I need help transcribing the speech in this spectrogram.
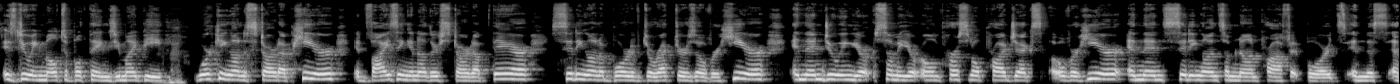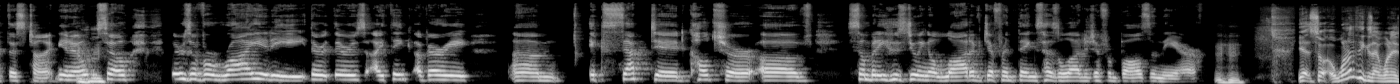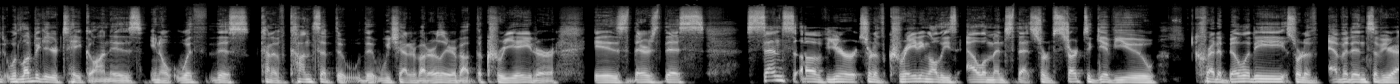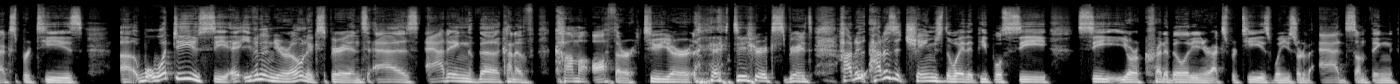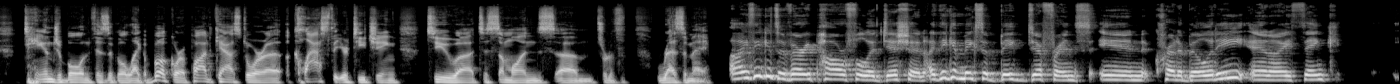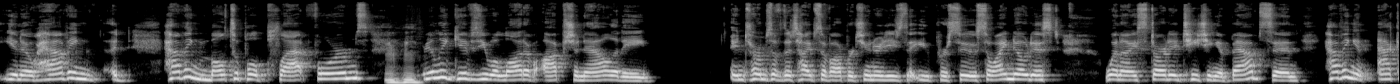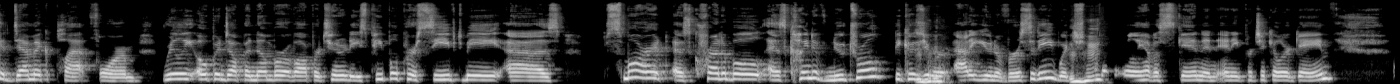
is doing multiple things. You might be Mm-hmm. working on a startup here, advising another startup there, sitting on a board of directors over here, and then doing your some of your own personal projects over here, and then sitting on some nonprofit boards in this at this time. You know, Mhm. so there's a variety. There, there's I think a very um, accepted culture of somebody who's doing a lot of different things, has a lot of different balls in the air. hmm Yeah. So one of the things I wanted would love to get your take on is, you know, with this kind of concept that, that we chatted about earlier about the creator, is there's this sense of you're sort of creating all these elements that sort of start to give you credibility, sort of evidence of your expertise. Uh, what do you see, even in your own experience, as adding the kind of comma author to your to your experience? How do how does it change the way that people see see your credibility and your expertise when you sort of add something tangible and physical like a book or a podcast or a, a class that you're teaching to uh, to someone's um, sort of resume? I think it's a very powerful addition. I think it makes a big difference in credibility, and I think you know having a, having multiple platforms Mm-hmm. really gives you a lot of optionality in terms of the types of opportunities that you pursue. So I noticed when I started teaching at Babson, having an academic platform really opened up a number of opportunities. People perceived me as smart, as credible, as kind of neutral because you're at a university, which Mhm. doesn't really have a skin in any particular game.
